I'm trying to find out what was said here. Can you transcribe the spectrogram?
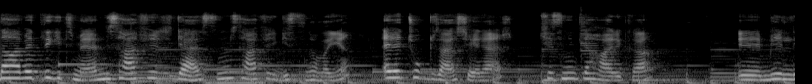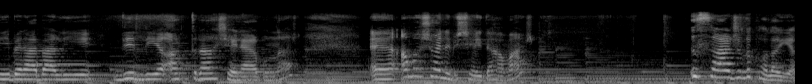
davetli gitme, misafir gelsin, misafir gitsin olayı. Evet çok güzel şeyler. Kesinlikle harika. Ee, birliği, beraberliği, dirliği arttıran şeyler bunlar. Ee, ama şöyle bir şey daha var. Israrcılık olayı.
